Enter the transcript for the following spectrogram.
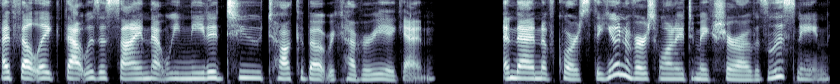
I felt like that was a sign that we needed to talk about recovery again. And then, of course, the universe wanted to make sure I was listening.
